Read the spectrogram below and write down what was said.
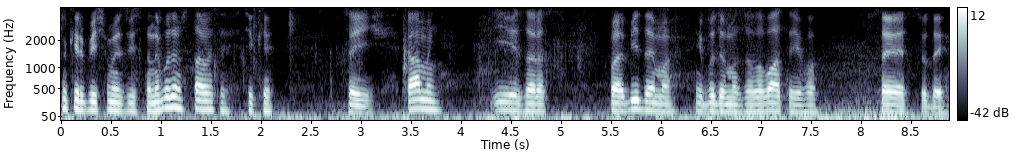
Ну, кирпіч ми, звісно, не будемо ставити, тільки цей камінь. І зараз пообідаємо і будемо заливати його все сюди.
